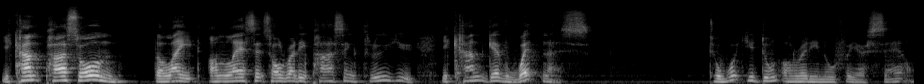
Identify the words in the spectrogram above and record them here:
You can't pass on the light unless it's already passing through you. You can't give witness to what you don't already know for yourself.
